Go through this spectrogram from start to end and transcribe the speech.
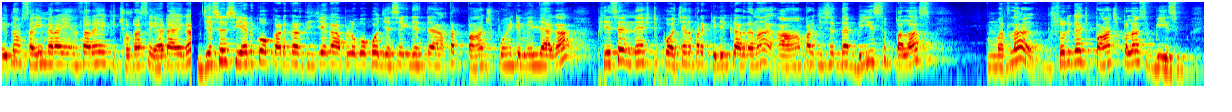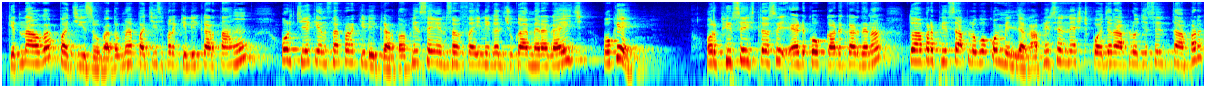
एकदम सही मेरा आंसर है कि छोटा सा एड आएगा। जैसे शेड को कट कर दीजिएगा आप लोगों को, जैसे कि देखते हैं यहाँ पर पाँच पॉइंट मिल जाएगा। फिर से नेक्स्ट क्वेश्चन पर क्लिक कर देना। यहाँ पर जैसे बीस प्लस मतलब सॉरी गाइज़ पाँच प्लस बीस। कितना होगा? पच्चीस होगा। तो मैं पच्चीस पर क्लिक करता हूँ और चेक आंसर पर क्लिक करता हूँ। फिर से आंसर सही निकल चुका है मेरा गाइज़ ओके और फिर से इस तरह से ऐड को कट कर देना तो यहाँ पर फिर से आप लोगों को मिल जाएगा। फिर से नेक्स्ट क्वेश्चन आप लोग जैसे यहाँ पर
